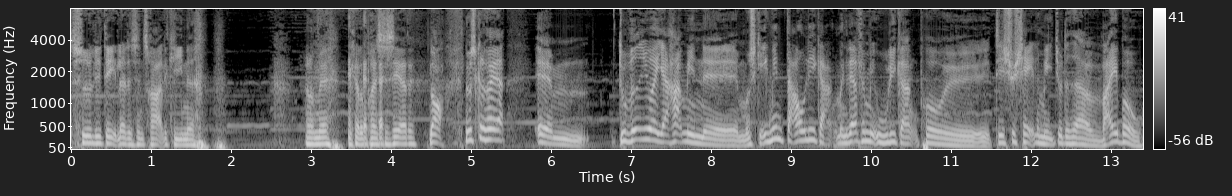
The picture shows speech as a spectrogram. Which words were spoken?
sydlige del af det centrale Kina. er du med? Kan du præcisere det? Nå, nu skal du høre. Øhm, du ved jo, at jeg har min, øh, måske ikke min daglige gang, men i hvert fald min ugelige gang på øh, det sociale medie, der hedder Weibo.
